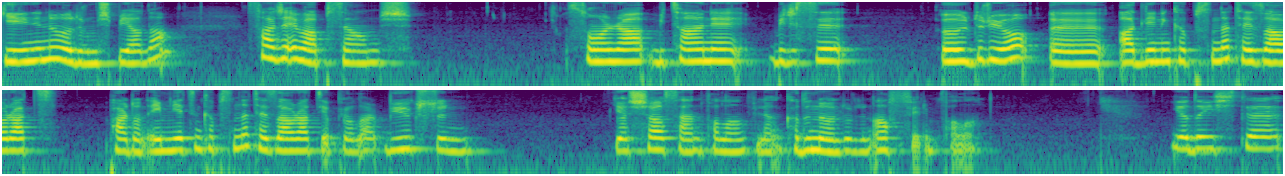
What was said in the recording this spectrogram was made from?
gelinini öldürmüş bir adam. Sadece ev hapsi almış. Sonra bir tane birisi öldürüyor. E, adliyenin kapısında tezahürat pardon emniyetin kapısında tezahürat yapıyorlar. Büyüksün yaşa sen falan filan kadın öldürdün aferin falan. Ya da işte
